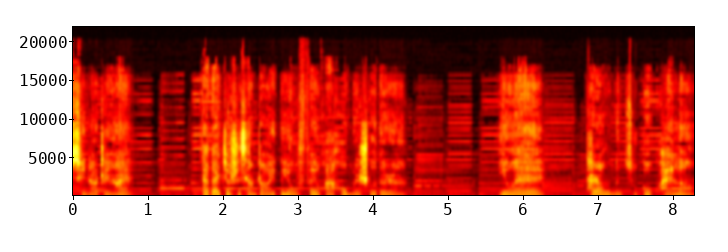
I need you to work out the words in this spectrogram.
寻找真爱，大概就是想找一个有废话和我们说的人，因为他让我们足够快乐。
